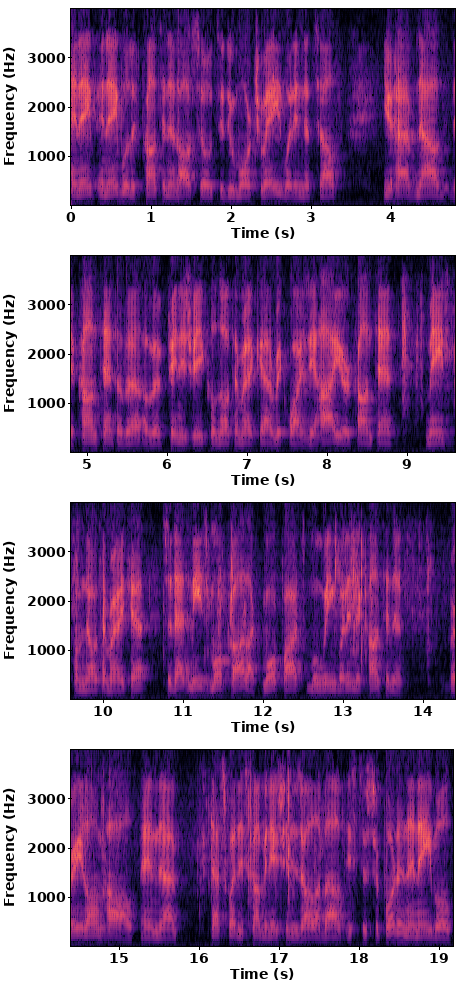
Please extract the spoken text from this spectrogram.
enable the continent also to do more trade within itself. You have now the content of a finished vehicle, North America requires a higher content made from North America. So that means more product, more parts moving within the continent, very long haul. And uh, that's what this combination is all about, is to support and enable,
